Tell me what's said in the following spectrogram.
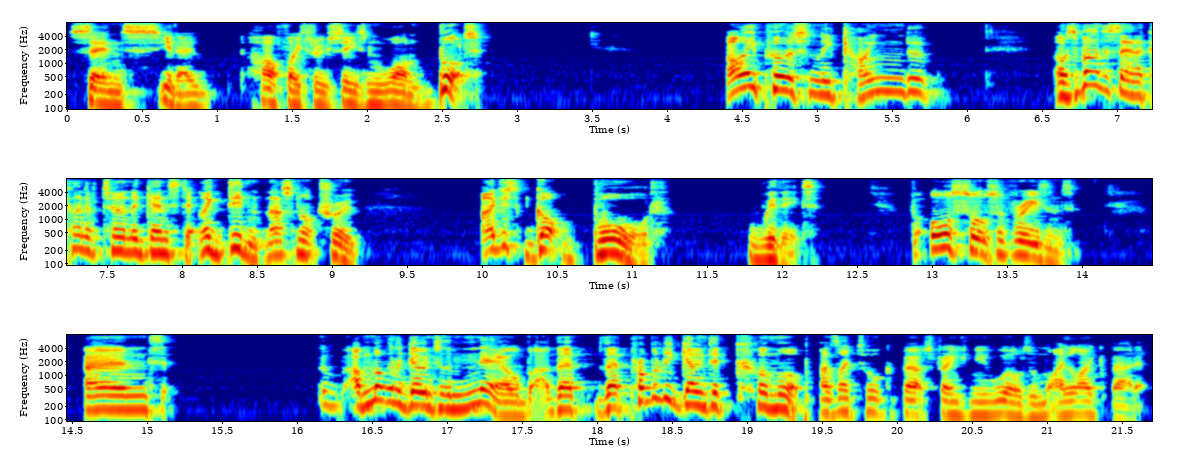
since, you know, halfway through season one. But I personally kind of. I was about to say I kind of turned against it. I didn't, that's not true. I just got bored with it for all sorts of reasons. And I'm not going to go into them now, but they're, they're probably going to come up as I talk about Strange New Worlds and what I like about it.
